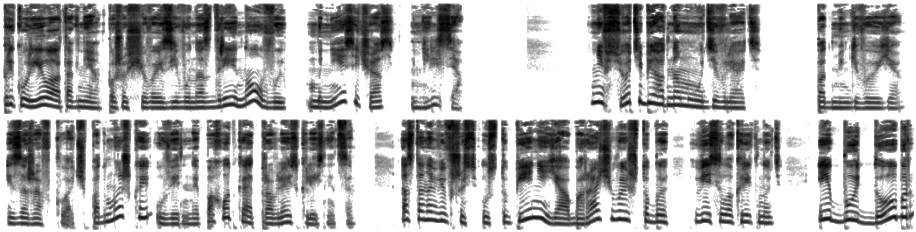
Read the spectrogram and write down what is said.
прикурила от огня, пышущего из его ноздрей, но, увы, мне сейчас нельзя. «Не все тебе одному удивлять», — подмигиваю я и, зажав клатч под мышкой, уверенной походкой отправляюсь к лестнице. Остановившись у ступени, я оборачиваюсь, чтобы весело крикнуть «И будь добр,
